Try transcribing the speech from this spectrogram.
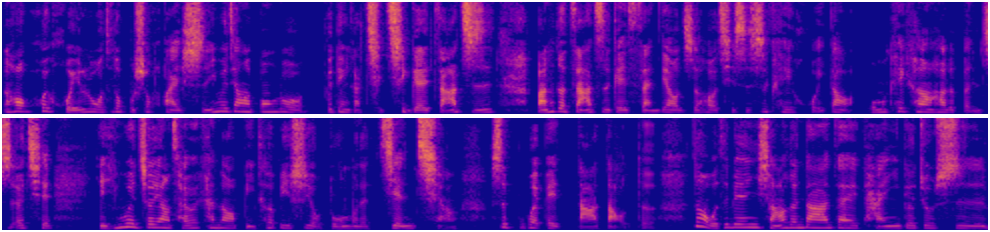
然后会回落，这都不是坏事，因为这样的崩落有点给气气给杂质，把那个杂质给散掉之后，其实是可以回到，我们可以看到它的本质，而且也因为这样才会看到比特币是有多么的坚强，是不会被打倒的。那我这边想要跟大家再谈一个，就是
